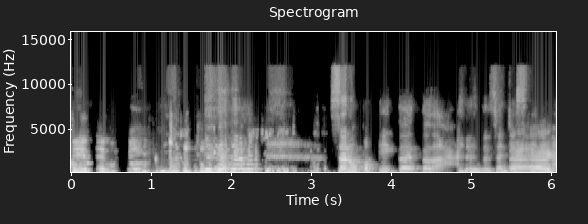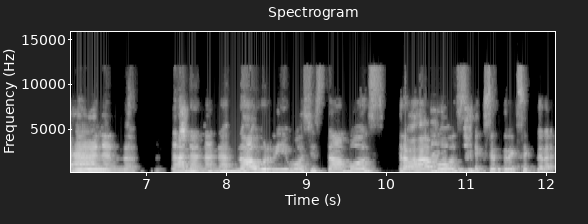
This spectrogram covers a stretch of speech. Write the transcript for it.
Solo un poquito de todo. No Ah, no, no. No, no, no, no. Nos aburrimos, estamos, trabajamos, etcétera, etcétera.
